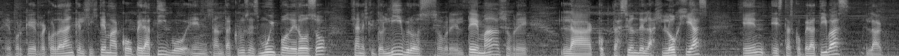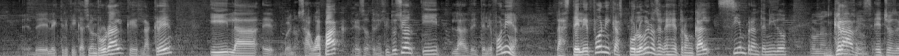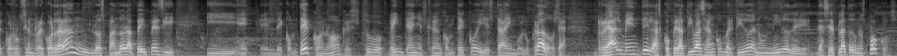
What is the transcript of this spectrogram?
eh, porque recordarán que el sistema cooperativo en Santa Cruz es muy poderoso, se han escrito libros sobre el tema, sobre la cooptación de las logias en estas cooperativas, la de electrificación rural, que es la CRE, y la, eh, bueno, Saguapac, que es otra institución, y la de telefonía. Las telefónicas, por lo menos en el eje troncal, siempre han tenido graves hechos de corrupción. Recordarán los Pandora Papers y, y, eh, el de Comteco, ¿no? Que estuvo 20 años, creo, en Comteco y está involucrado. O sea, realmente las cooperativas se han convertido en un nido de, de hacer plata de unos pocos.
